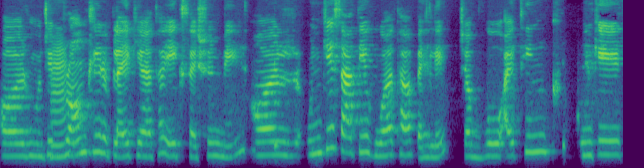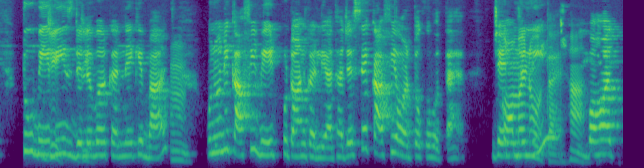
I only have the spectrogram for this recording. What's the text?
और मुझे हम्म। प्रॉम्प्टली रिप्लाई किया था एक सेशन में और उनके साथ ये हुआ था पहले जब वो आई थिंक उनके टू बेबीज डिलीवर करने के बाद हम्म, उन्होंने काफ़ी वेट पुट ऑन कर लिया था जैसे काफ़ी औरतों को होता है। कॉमन होता है हाँ। बहुत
